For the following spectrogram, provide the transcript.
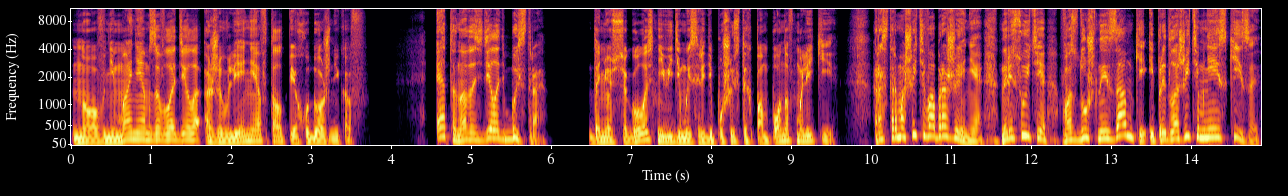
но вниманием завладело оживление в толпе художников. «Это надо сделать быстро», — донесся голос, невидимый среди пушистых помпонов маляки. «Растормошите воображение, нарисуйте воздушные замки и предложите мне эскизы».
